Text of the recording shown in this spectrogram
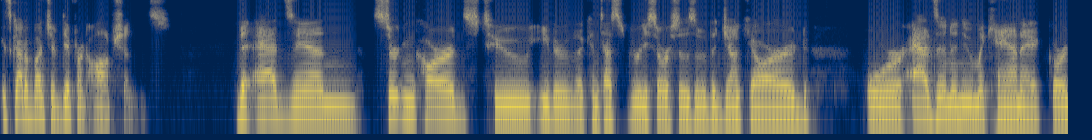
it's got a bunch of different options that adds in certain cards to either the contested resources or the junkyard or adds in a new mechanic or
